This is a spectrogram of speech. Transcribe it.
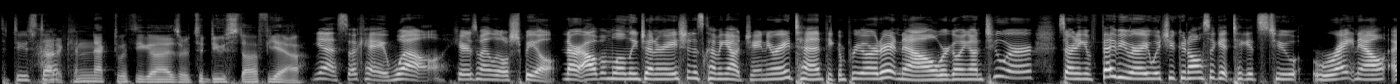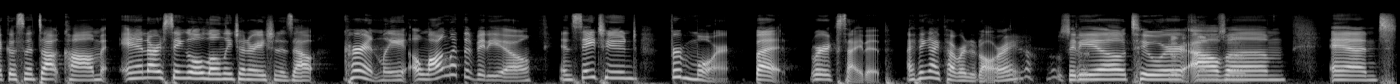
to do how stuff. to connect with you guys or to do stuff. Yeah. Yes. Okay. Well, here's my little spiel. And Our album Lonely Generation is coming out January 10th. You can pre order it now. We're going on tour starting in February, which you can also get tickets to right now, echosmith.com. And our single Lonely Generation is out currently, along with the video. And stay tuned for more. But we're excited. I think I covered it all, right? Yeah, was good. Video, tour, Got a thumbs up. album, and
